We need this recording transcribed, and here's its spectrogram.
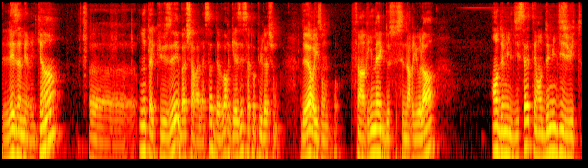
les Américains ont accusé Bachar al-Assad d'avoir gazé sa population. D'ailleurs, ils ont fait un remake de ce scénario-là en 2017 et en 2018.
